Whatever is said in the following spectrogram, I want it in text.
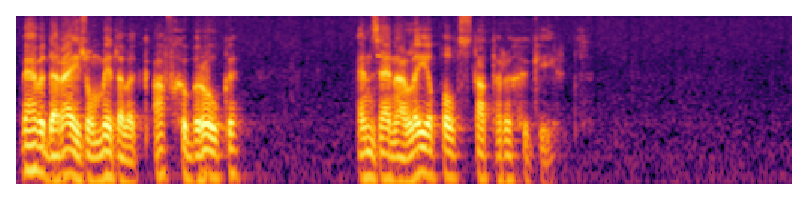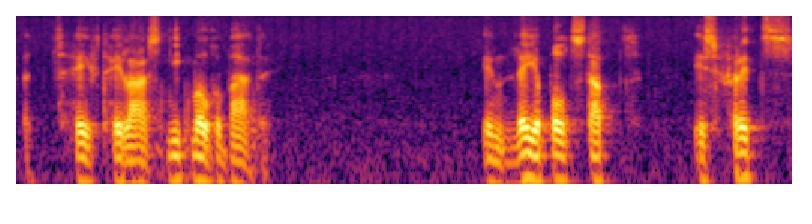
We hebben de reis onmiddellijk afgebroken en zijn naar Leopoldstad teruggekeerd. Heeft helaas niet mogen baten. In Leopoldstad is Frits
